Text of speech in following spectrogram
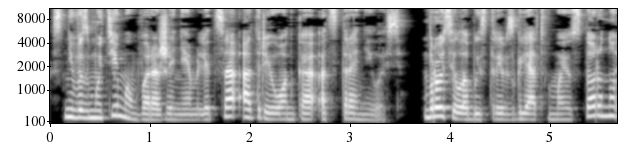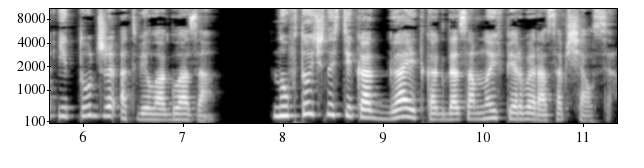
с невозмутимым выражением лица Атрионка отстранилась. Бросила быстрый взгляд в мою сторону и тут же отвела глаза. Ну, в точности, как Гайд, когда со мной в первый раз общался.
